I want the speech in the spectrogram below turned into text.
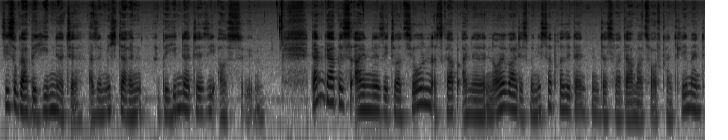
sie sogar behinderte, also mich darin behinderte, sie auszuüben. Dann gab es eine Situation, es gab eine Neuwahl des Ministerpräsidenten, das war damals Wolfgang Clement.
